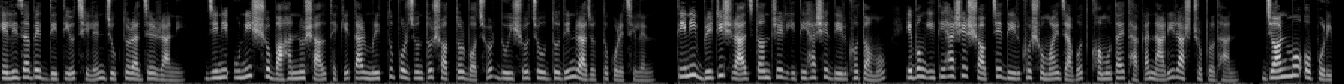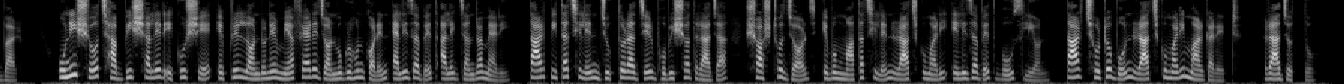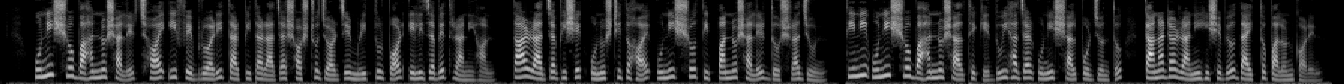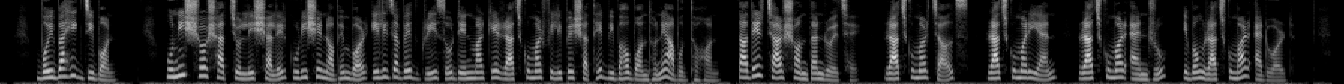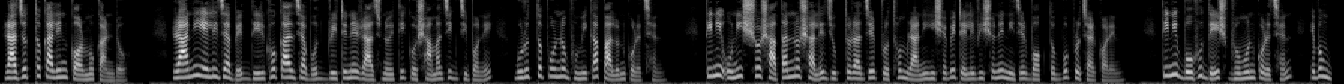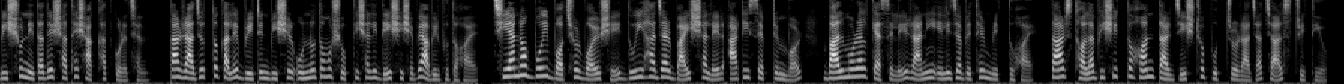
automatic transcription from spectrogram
Elizabeth দ্বিতীয় ছিলেন যুক্তরাজ্যের রানী, যিনি উনিশশো সাল থেকে তার মৃত্যু পর্যন্ত সত্তর বছর দুইশো চৌদ্দ দিন রাজত্ব করেছিলেন। তিনি ব্রিটিশ রাজতন্ত্রের ইতিহাসে দীর্ঘতম এবং ইতিহাসের সবচেয়ে দীর্ঘ সময় যাবৎ ক্ষমতায় থাকা নারী রাষ্ট্রপ্রধান। জন্ম ও পরিবার। উনিশশো ছাব্বিশ সালের একুশে এপ্রিল লন্ডনের মেয়াফেয়ারে জন্মগ্রহণ করেন এলিজাবেথ আলেকজান্দ্রা ম্যারি। তার পিতা ছিলেন যুক্তরাজ্যের ভবিষ্যৎ রাজা, ষষ্ঠ জর্জ এবং মাতা ছিলেন রাজকুমারী এলিজাবেথ বৌস লিয়ন তার ছোট বোন রাজকুমারী মার্গারেট। রাজত্ব। উনিশশো সালের ছয় ই ফেব্রুয়ারি তার পিতা রাজা ষষ্ঠ জর্জের মৃত্যুর পর এলিজাবেথ রানী হন। তার রাজ্যাভিষেক অনুষ্ঠিত হয় উনিশশো তিপ্পান্ন সালের দোসরা জুন। তিনি উনিশশো সাল থেকে দুই হাজার উনিশ সাল পর্যন্ত কানাডার রানী হিসেবেও দায়িত্ব পালন করেন। বৈবাহিক জীবন। উনিশশো সাতচল্লিশ সালের কুড়িশে নভেম্বর এলিজাবেথ গ্রিস ও ডেনমার্কের রাজকুমার ফিলিপের সাথে বিবাহ বন্ধনে আবদ্ধ হন। তাদের চার সন্তান রয়েছে, রাজকুমার চার্লস, রাজকুমারী অ্যান রাজকুমার অ্যান্ড্রু এবং রাজকুমার অ্যাডওয়ার্ড রাজত্বকালীন কর্মকাণ্ড। রানী এলিজাবেথ দীর্ঘকাল যাবৎ ব্রিটেনের রাজনৈতিক ও সামাজিক জীবনে গুরুত্বপূর্ণ ভূমিকা পালন করেছেন। তিনি উনিশশো সাতান্ন সালে যুক্তরাজ্যের প্রথম রানী হিসেবে টেলিভিশনে নিজের বক্তব্য প্রচার করেন। তিনি বহু দেশ ভ্রমণ করেছেন এবং বিশ্ব নেতাদের সাথে সাক্ষাৎ করেছেন। তার রাজত্বকালে ব্রিটেন বিশ্বের অন্যতম শক্তিশালী দেশ হিসেবে আবির্ভূত হয়। ছিয়ানব্বই বছর বয়সে দুই হাজার বাইশ সালের আটই সেপ্টেম্বর বালমোরাল ক্যাসেলে রানী এলিজাবেথের মৃত্যু হয়। তার স্থলাভিষিক্ত হন তার জ্যেষ্ঠ পুত্র রাজা চার্লস তৃতীয়।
